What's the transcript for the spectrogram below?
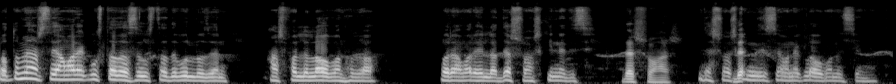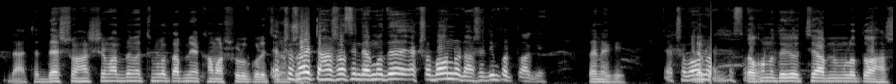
প্রথমে আসছে আমার এক উস্তাদ আছে উস্তাদে বলল যে হাঁস পাললে লাভবান হবে পরে আমার এলা দেড়শো হাঁস কিনে দিছে। দেড়শো হাঁস। দেড়শো হাঁস কিনে দিছে অনেক লাভবান হয়েছে আচ্ছা দেড়শো হাঁসের মাধ্যমে হচ্ছে মূলত আপনি খামার শুরু করেছিলেন একশো ষাটটা হাঁস আছে তার মধ্যে একশো বাউন্নটা হাঁসের ডিম পারতো আগে। তাই নাকি? তখন থেকে হচ্ছে আপনি মূলত হাঁস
